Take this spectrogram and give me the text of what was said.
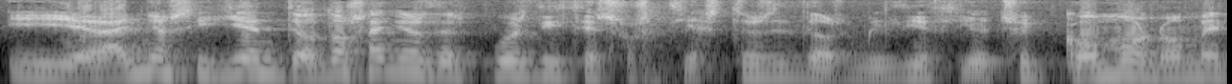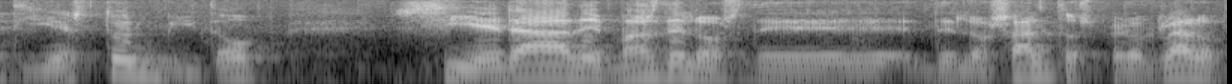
y el año siguiente o dos años después dices, hostia, esto es de 2018 y cómo no metí esto en mi top. Si era además de los de, los altos, pero claro,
